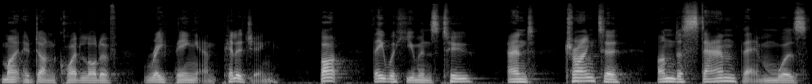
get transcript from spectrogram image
might have done quite a lot of raping and pillaging, but they were humans too, and trying to understand them was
